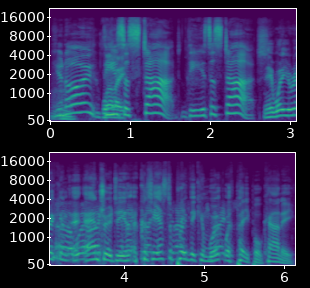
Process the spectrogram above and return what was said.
you know, there's he- a start. There's a start. Yeah, what do you reckon, Uh, well, Andrew? Do can you I- can because he has to prove he can can work with people, can't he?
